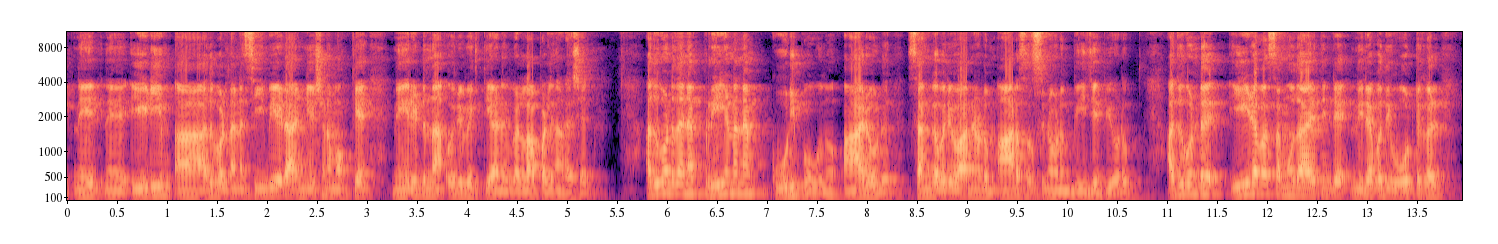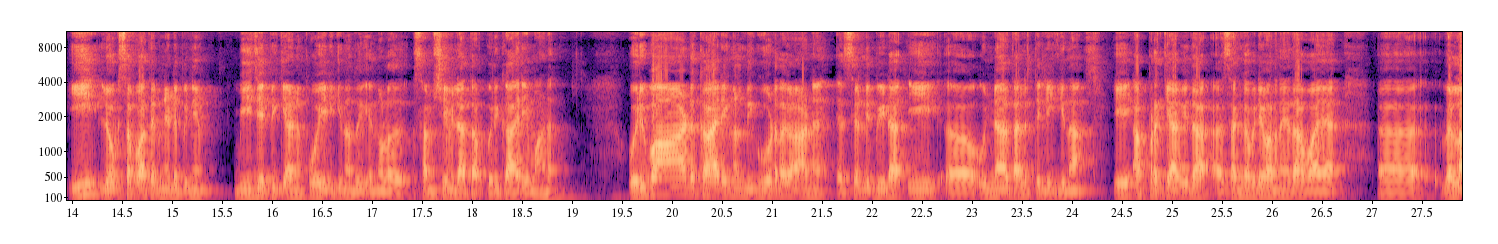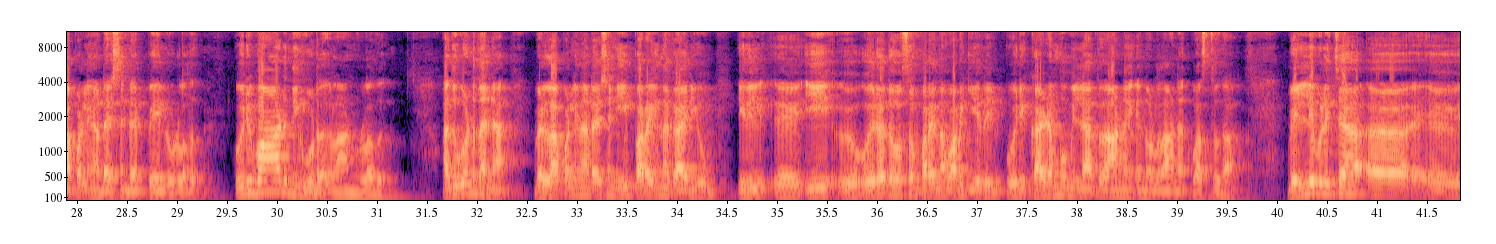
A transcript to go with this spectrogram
ഇ ഡിയും അതുപോലെ തന്നെ സി ബി ഐയുടെ അന്വേഷണമൊക്കെ നേരിടുന്ന ഒരു വ്യക്തിയാണ് വെള്ളാപ്പള്ളി നടേശൻ. അതുകൊണ്ട് തന്നെ പ്രീണനം കൂടിപ്പോകുന്നു ആരോട്? സംഘപരിവാറിനോടും ആർ എസ് എസിനോടും ബി ജെ പിയോടും. അതുകൊണ്ട് ഈഴവ സമുദായത്തിന്റെ നിരവധി വോട്ടുകൾ ഈ ലോക്സഭാ തെരഞ്ഞെടുപ്പിന് ബി ജെ പിക്കാണ് പോയിരിക്കുന്നത് എന്നുള്ളത് സംശയമില്ലാത്ത ഒരു കാര്യമാണ്. ഒരുപാട് കാര്യങ്ങൾ നിഗൂഢതകളാണ് എസ് എൻ ഡി പിയുടെ ഈ ഉന്നത തലത്തിലിരിക്കുന്ന ഈ അപ്രഖ്യാപിത സംഘപരിവാർ നേതാവായ വെള്ളാപ്പള്ളി നടേശന്റെ പേരിലുള്ളത്. ഒരുപാട് നിഗൂഢതകളാണുള്ളത്. അതുകൊണ്ട് തന്നെ വെള്ളാപ്പള്ളി നടേശൻ ഈ പറയുന്ന കാര്യവും ഇതിൽ ഈ ഓരോ ദിവസവും പറയുന്ന വർഗീയതയും ഒരു കഴമ്പുമില്ലാത്തതാണ് എന്നുള്ളതാണ് വസ്തുത. വെല്ലുവിളിച്ച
